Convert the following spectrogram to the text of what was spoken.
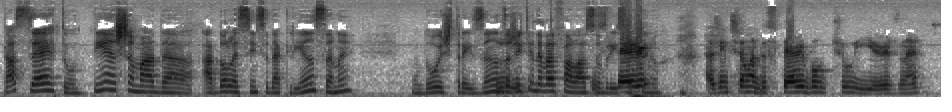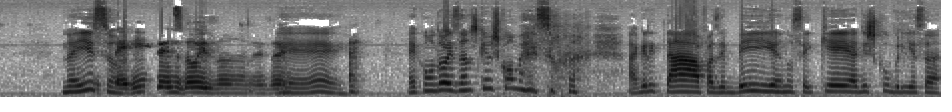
Tá certo. Tem a chamada adolescência da criança, né? Com dois, três anos. A gente ainda vai falar sobre isso aqui no... A gente chama dos terrible two years, né? Não é isso? Os terríveis dois anos, é. É. É com dois anos que eles começam a gritar, a fazer birra, não sei o quê, a descobrir essa,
